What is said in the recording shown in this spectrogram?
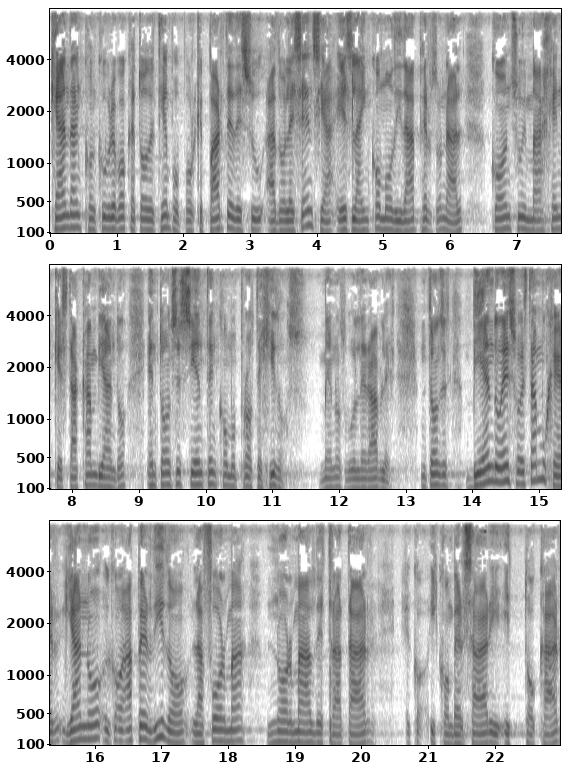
que andan con cubreboca todo el tiempo porque parte de su adolescencia es la incomodidad personal con su imagen que está cambiando, entonces sienten como protegidos menos vulnerables. Entonces, viendo eso, esta mujer ya no ha perdido la forma normal de tratar eh, y conversar y, tocar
